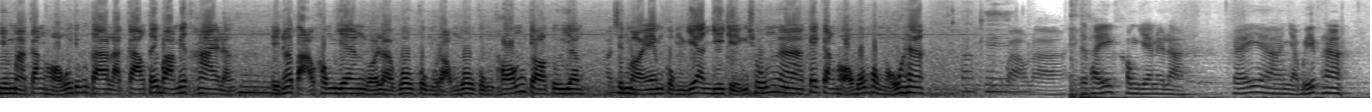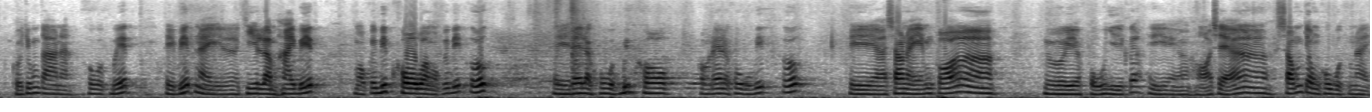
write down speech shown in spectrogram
nhưng mà căn hộ của chúng ta là cao tới 3 mét 2 lận. Ừ. thì nó tạo không gian gọi là vô cùng rộng vô cùng thoáng cho cư dân. À, xin mời em cùng với anh di chuyển xuống à, cái căn hộ 4 phòng ngủ ha. Ok. vào là em sẽ thấy không gian đây là cái à, nhà bếp ha của chúng ta nè khu vực bếp. Thì bếp này là chia làm hai bếp một cái bếp khô và một cái bếp ướt. Thì đây là khu vực bếp khô còn đây là khu vực bếp ướt. Thì à, sau này em có người phụ việc á, thì họ sẽ sống trong khu vực này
